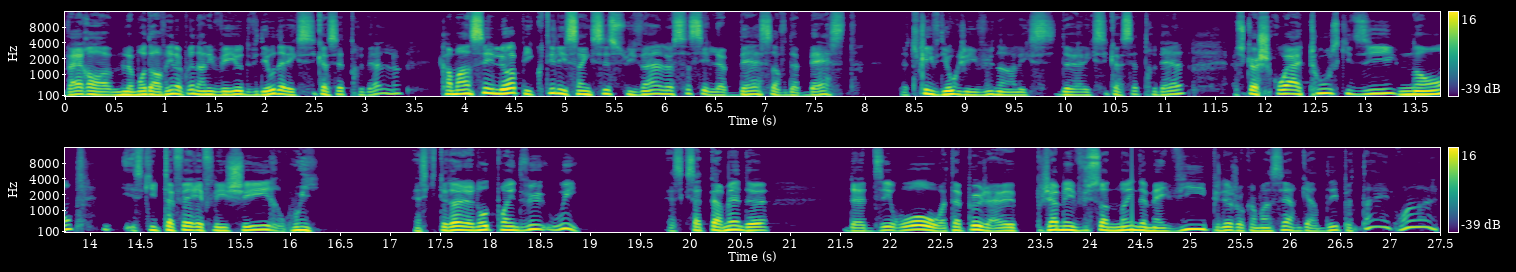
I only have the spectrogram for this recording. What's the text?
vers euh, le mois d'avril, après, dans les vidéos, vidéos d'Alexis Cossette-Trudel, là, commencez là, puis écoutez les 5-6 suivants. Là, ça, c'est le best of the best de toutes les vidéos que j'ai vues dans Alexis, Alexis Cossette-Trudel. Est-ce que je crois à tout ce qu'il dit? Non. Est-ce qu'il te fait réfléchir? Oui. Est-ce qu'il te donne un autre point de vue? Oui. Est-ce que ça te permet de, de dire Wow, attends un peu, j'avais jamais vu ça de même de ma vie, puis là, je vais commencer à regarder peut-être, ouais.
